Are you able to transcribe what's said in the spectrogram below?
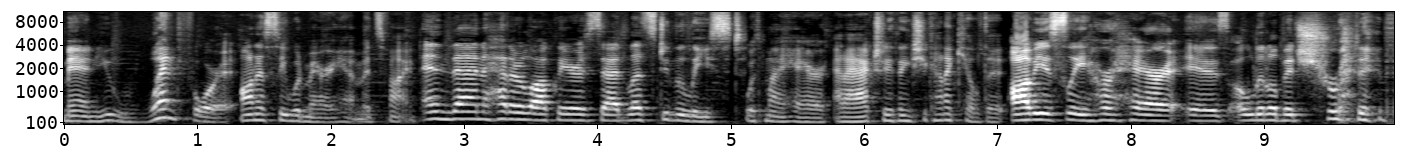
Man, you went for it. Honestly would marry him, it's fine. And then Heather Locklear said, let's do the least with my hair. And I actually think she kind of killed it. Obviously, her hair is a little bit shredded.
